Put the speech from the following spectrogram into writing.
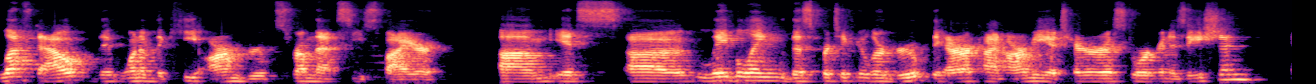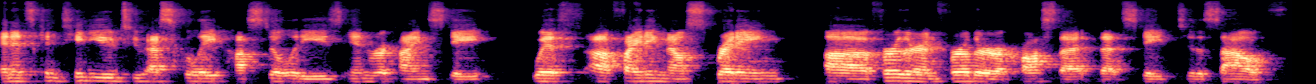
left out that one of the key armed groups from that ceasefire. Um, it's uh, labeling this particular group, the Arakan Army, a terrorist organization, and it's continued to escalate hostilities in Rakhine State with uh, fighting now spreading uh, further and further across that, that state to the south.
